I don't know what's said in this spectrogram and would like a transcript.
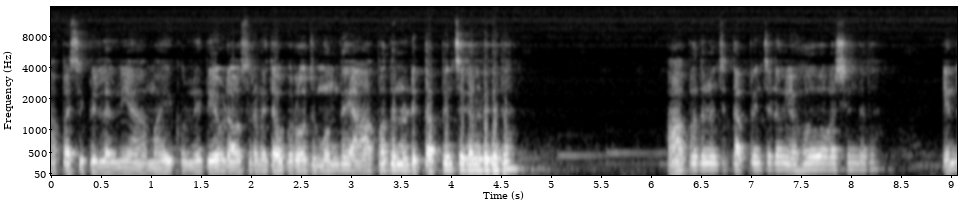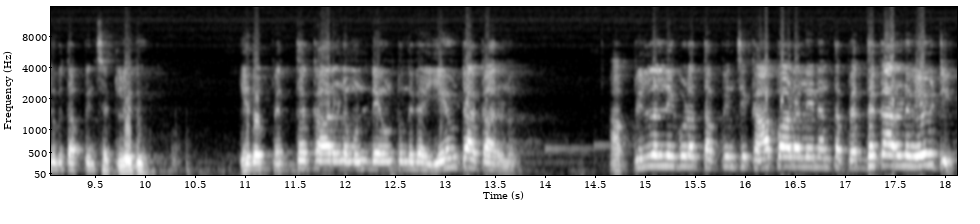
ఆ పసిపిల్లల్ని ఆ అమాయకుల్ని దేవుడు అవసరమైతే ఒక రోజు ముందే ఆపద నుండి తప్పించగలడు కదా? ఆపద నుంచి తప్పించడం యహోవ వశం కదా? ఎందుకు తప్పించట్లేదు? ఏదో పెద్ద కారణం ఉండే ఉంటుందిగా. ఏమిటా కారణం? ఆ పిల్లల్ని కూడా తప్పించి కాపాడలేనంత పెద్ద కారణం ఏమిటి?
